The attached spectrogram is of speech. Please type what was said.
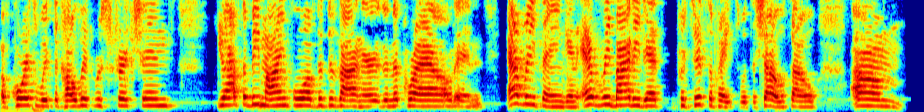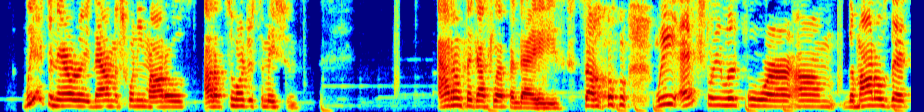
of course, with the COVID restrictions, you have to be mindful of the designers and the crowd and everything and everybody that participates with the show. So um, we had to narrow it down to 20 models out of 200 submissions. I don't think I slept in days. So we actually look for um, the models that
